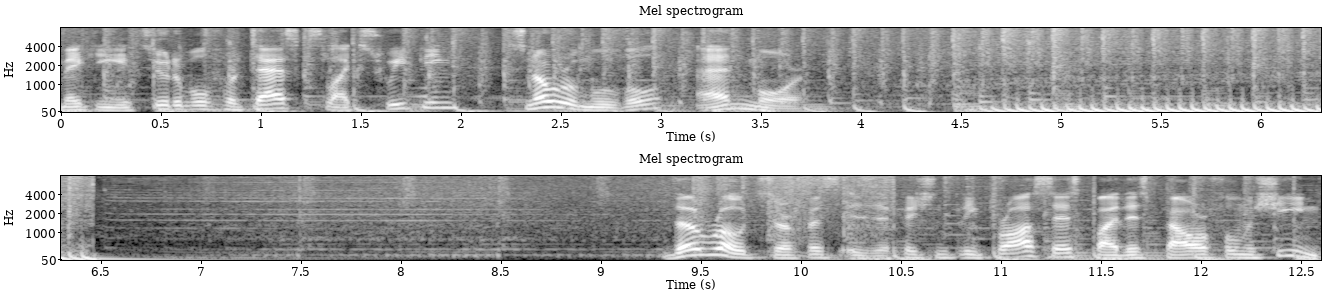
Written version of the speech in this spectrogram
making it suitable for tasks like sweeping, snow removal, and more. The road surface is efficiently processed by this powerful machine,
